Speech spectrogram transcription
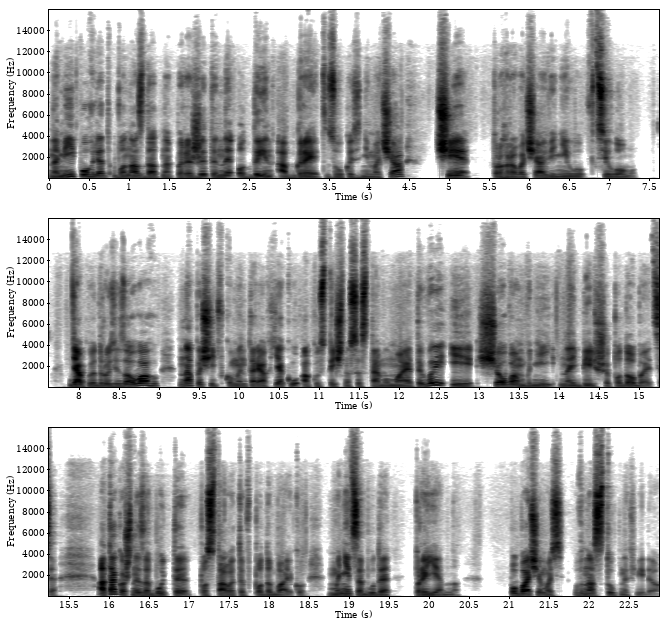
на мій погляд, вона здатна пережити не один апгрейд звукознімача чи програвача вінілу в цілому. Дякую, друзі, за увагу. Напишіть в коментарях, яку акустичну систему маєте ви і що вам в ній найбільше подобається. А також не забудьте поставити вподобайку. Мені це буде приємно. Побачимось в наступних відео.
